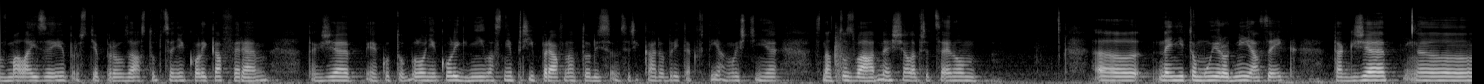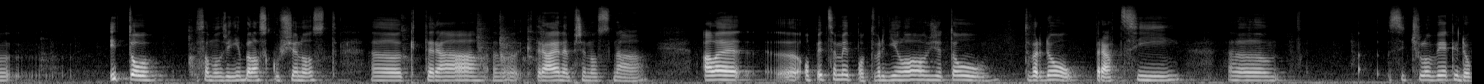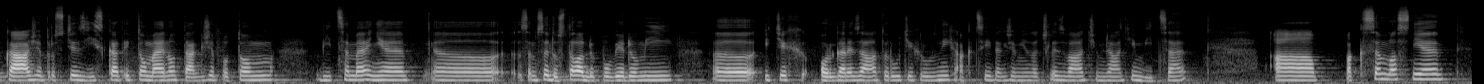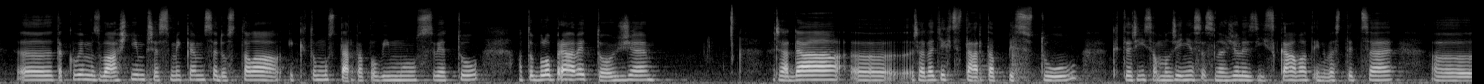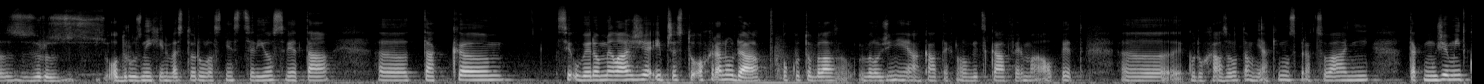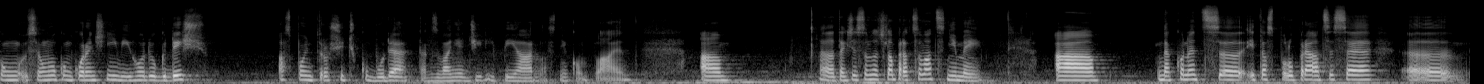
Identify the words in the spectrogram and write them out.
v Malajzii prostě pro zástupce několika firm. Takže jako to bylo několik dní vlastně příprav na to, když jsem si říkala, dobrý, tak v té angličtině snad to zvládneš, ale přece jenom uh, není to můj rodný jazyk. Takže uh, i to samozřejmě byla zkušenost, uh, která, uh, která je nepřenosná. Ale uh, opět se mi potvrdilo, že tou tvrdou prací si člověk dokáže prostě získat i to jméno tak, že potom víceméně uh, jsem se dostala do povědomí uh, i těch organizátorů těch různých akcí, takže mě začaly zvát čím dál tím více. A pak jsem vlastně uh, takovým zvláštním přesmykem se dostala i k tomu startupovému světu a to bylo právě to, že řada, řada těch startupistů, kteří samozřejmě se snažili získávat investice z, od různých investorů vlastně z celého světa, Eh, tak eh, si uvědomila, že i přes tu ochranu dat, pokud to byla vyloženě nějaká technologická firma a opět jako docházelo tam k nějakému zpracování, tak může mít kon- silnou konkurenční výhodu, když aspoň trošičku bude takzvaně GDPR vlastně compliant. A, e, takže jsem začala pracovat s nimi. A nakonec i ta spolupráce se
